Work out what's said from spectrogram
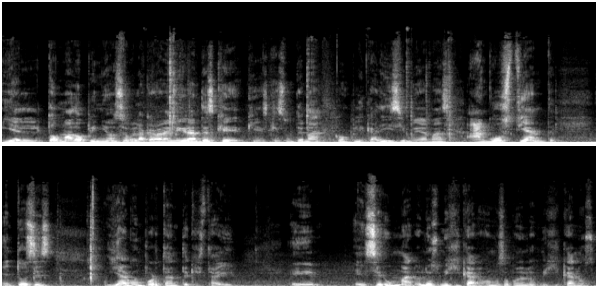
y el toma de opinión sobre la caravana de migrantes, que, que es, que es un tema complicadísimo y además angustiante. Entonces, y algo importante que está ahí, eh, el ser humano, los mexicanos, vamos a poner los mexicanos,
